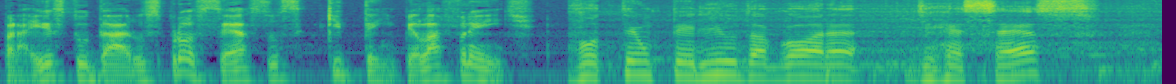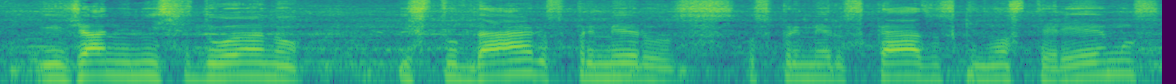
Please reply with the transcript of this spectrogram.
para estudar os processos que tem pela frente. Vou ter um período agora de recesso e já no início do ano estudar os primeiros, os primeiros casos que nós teremos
